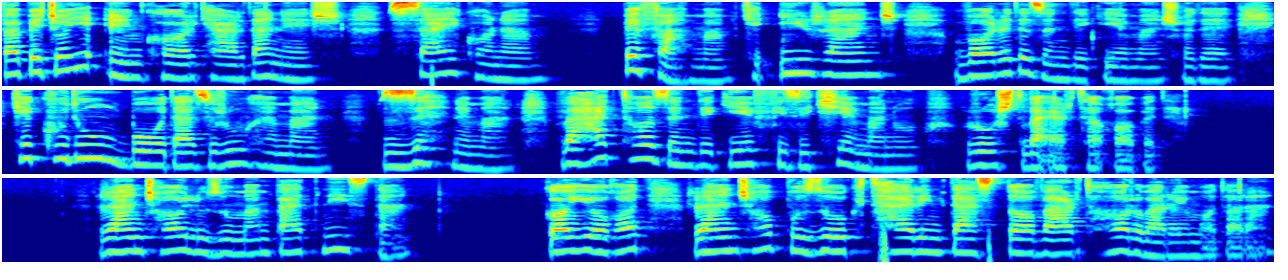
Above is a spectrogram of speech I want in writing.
و به جای انکار کردنش سعی کنم بفهمم که این رنج وارد زندگی من شده که کدوم بود از روح من ذهن من و حتی زندگی فیزیکی منو رشد و ارتقا بده. رنج ها لزوما بد نیستن. گاهی اوقات رنج ها بزرگترین دستاوردها رو برای ما دارن.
